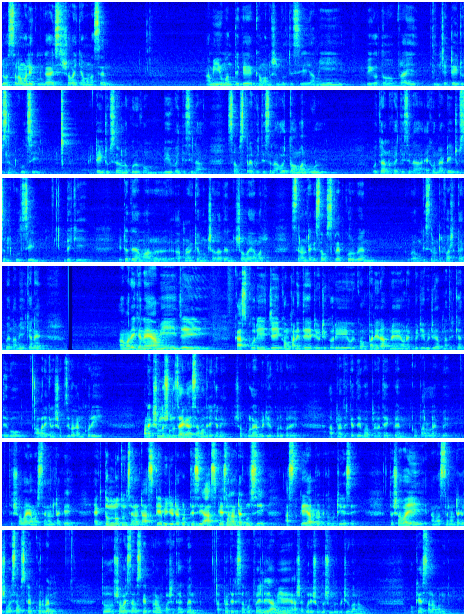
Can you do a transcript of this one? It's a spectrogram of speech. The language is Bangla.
হ্যালো, আসসালামু আলাইকুম গাইস সবাই কেমন আছেন? আমি ওমান থেকে কামাল হোসেন বলতেছি। আমি বিগত প্রায় তিন চারটে ইউটিউব চ্যানেল খুলছি। একটা ইউটিউব চ্যানেলও ওরকম ভিউ পাইতেছি না সাবস্ক্রাইব হইতেছে না। হয়তো আমার ভুল, ওই কারণে পাইতেছি না। এখন একটা ইউটিউব চ্যানেল খুলছি, দেখি এটাতে আমার, আপনারা কেমন সাড়া দেন? সবাই আমার চ্যানেলটাকে সাবস্ক্রাইব করবেন এমনকি চ্যানেলটার পাশে থাকবেন। আমি এখানে আমার এখানে আমি যেই কাজ করি, যেই কোম্পানিতে ডিউটি করি, ওই কোম্পানির আপনি অনেক ভিডিও ভিডিও আপনাদেরকে দেব। আবার এখানে সবজি বাগান করি। অনেক সুন্দর সুন্দর জায়গা আছে আমাদের এখানে। সবগুলো আমি ভিডিও করে করে আপনাদেরকে দেবো। আপনারা দেখবেন, খুব ভালো লাগবে। তো সবাই আমার চ্যানেলটাকে একদম নতুন চ্যানেলটা আজকে ভিডিওটা করতেছি, আজকে চ্যানেলটা খুলছি, আজকে আপলোড করব, ঠিক আছে? তো সবাই আমার চ্যানেলটাকে সবাই সাবস্ক্রাইব করবেন। তো সবাই সাবস্ক্রাইব করে আমার পাশে থাকবেন। আপনাদের সাপোর্ট পাইলে আমি আশা করি সুন্দর সুন্দর ভিডিও বানাবো। ওকে আসসালামু আলাইকুম।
